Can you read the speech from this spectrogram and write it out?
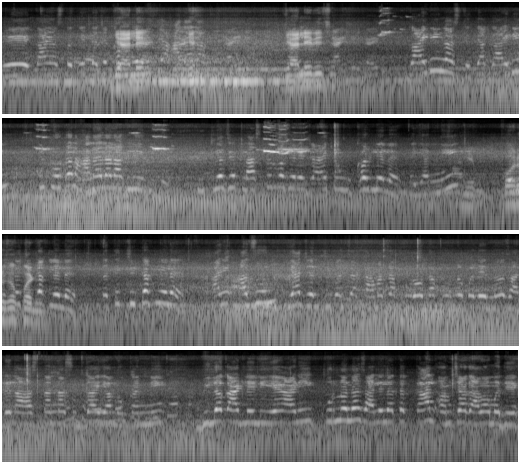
ते काय असतं ते त्याचे गायडिंग असते. त्या गायडिंग ती टोटल हालायला लागली आहे तिथे. तिथलं जे प्लास्टर वगैरे जे आहे ते उखडलेलं आहे. तर यांनी पोरग चिटकलेलं आहे. तर ते चिटकलेलं आहे. आणि अजून या जलजीवनच्या कामाचा पुरवठा पूर्णपणे न झालेला असताना सुद्धा या लोकांनी बिलं काढलेली आहे. आणि पूर्ण न झालेलं तर काल आमच्या गावामध्ये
